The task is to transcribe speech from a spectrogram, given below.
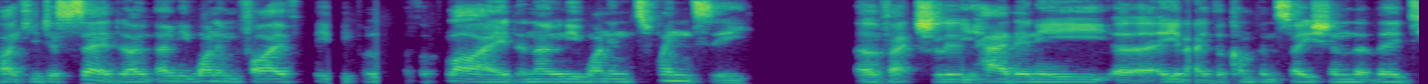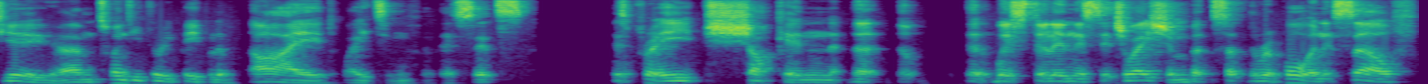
like you just said, only one in five people applied, and only one in twenty have actually had any, uh, you know, the compensation that they're due. Um, Twenty three people have died waiting for this. It's it's pretty shocking that, that that we're still in this situation. But the report in itself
